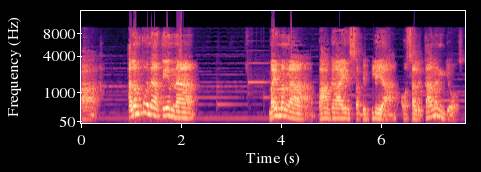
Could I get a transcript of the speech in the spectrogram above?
uh, alam po natin na may mga bagay sa Biblia o salita ng Diyos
